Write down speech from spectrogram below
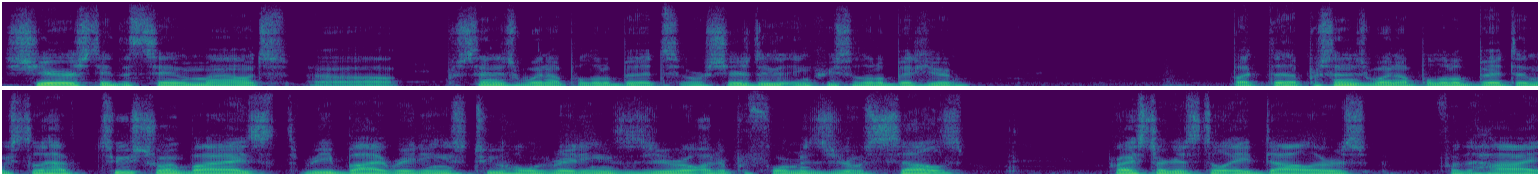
Shares stayed the same amount. Uh, percentage went up a little bit, or shares did increase a little bit here. But the percentage went up a little bit, and we still have two strong buys, three buy ratings, two hold ratings, zero underperformance, zero sells. Price target is still $8 for the high.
